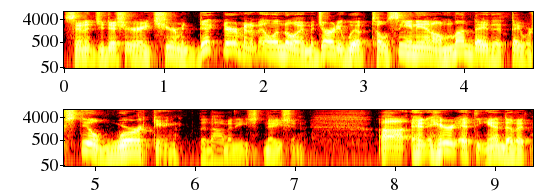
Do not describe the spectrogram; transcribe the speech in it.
Senate Judiciary Chairman Dick Durbin of Illinois, Majority Whip, told CNN on Monday that they were still working the nomination. Uh, and here at the end of it,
